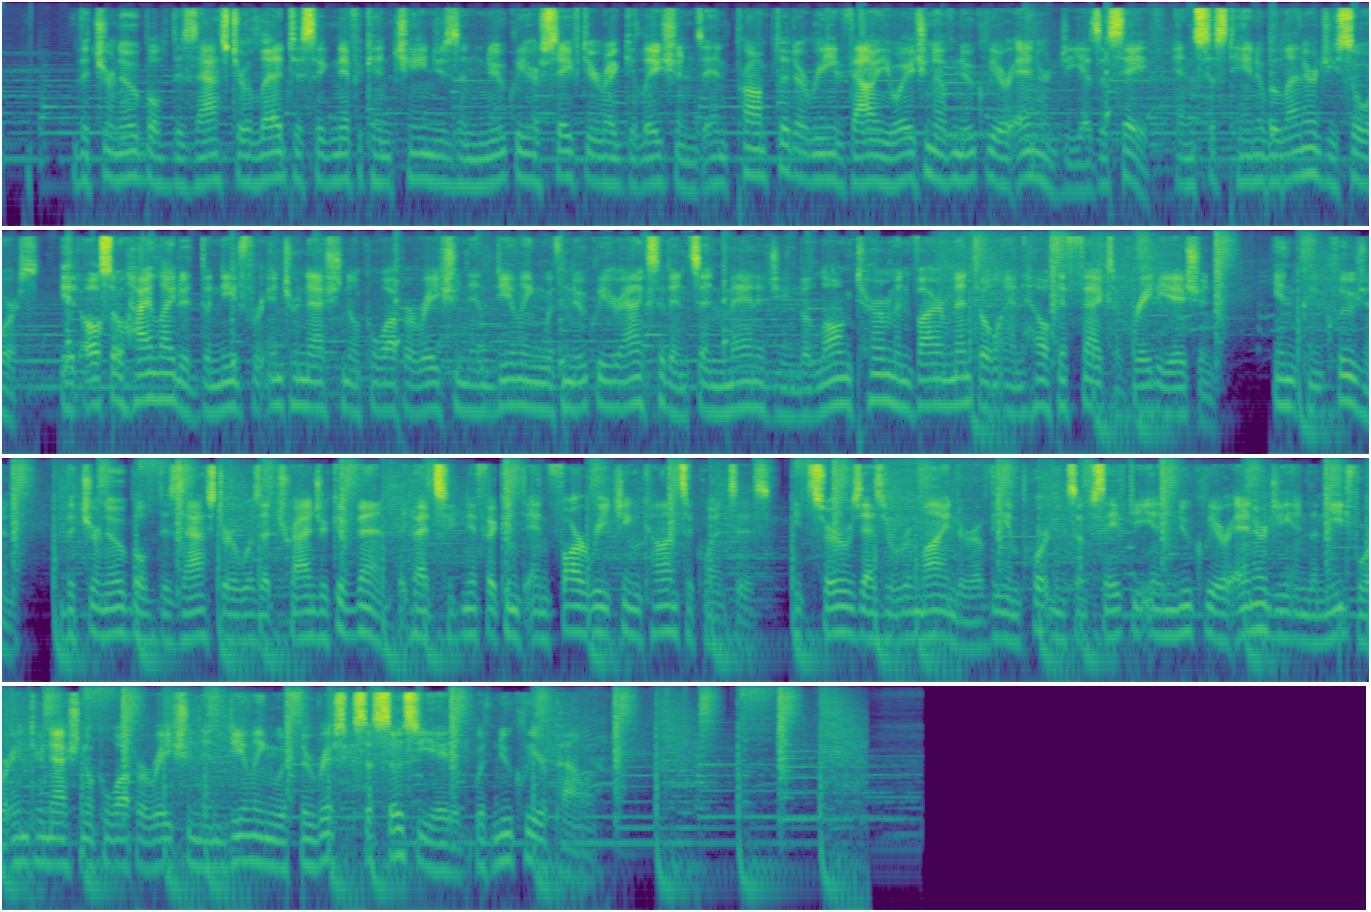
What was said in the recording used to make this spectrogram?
The Chernobyl disaster led to significant changes in nuclear safety regulations and prompted a re-evaluation of nuclear energy as a safe and sustainable energy source. It also highlighted the need for international cooperation in dealing with nuclear accidents and managing the long-term environmental and health effects of radiation. In conclusion, the Chernobyl disaster was a tragic event that had significant and far-reaching consequences. It serves as a reminder of the importance of safety in nuclear energy and the need for international cooperation in dealing with the risks associated with nuclear power.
